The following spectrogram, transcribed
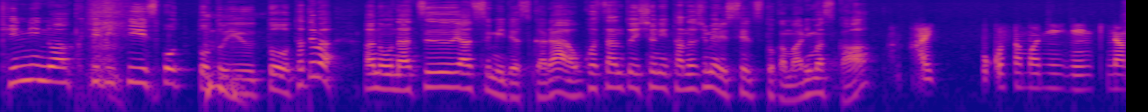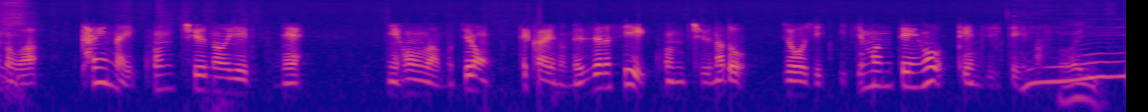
近隣のアクティビティスポットというと、例えば、あの、夏休みですから、お子さんと一緒に楽しめる施設とかもありますか？はい、お子様に人気なのは体内昆虫の家ですね。日本はもちろん世界の珍しい昆虫など常時1万点を展示しています。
